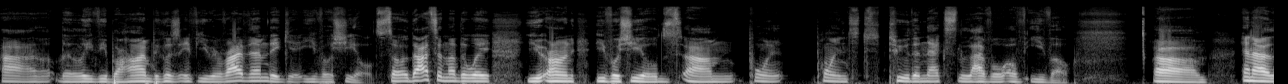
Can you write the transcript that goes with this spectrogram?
uh, they'll leave you behind because if you revive them they get evo shields so that's another way you earn evo shields um, point points to the next level of evo um, and I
